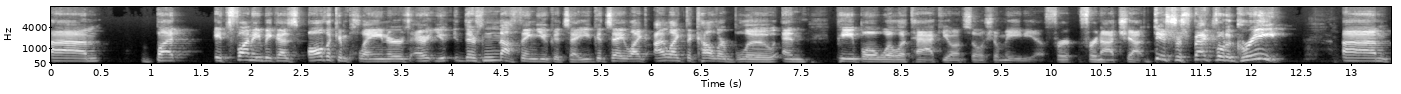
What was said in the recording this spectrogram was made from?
Um, but it's funny because all the complainers, er, you, there's nothing you could say. You could say like, "I like the color blue," and people will attack you on social media for for not shout disrespectful to green. Um,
